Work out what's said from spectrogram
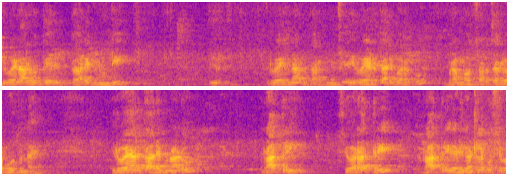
ఇరవై నాలుగు తేదీ తారీఖు నుండి ఇరవై నాలుగు తారీఖు నుంచి ఇరవై ఏడు తారీఖు వరకు బ్రహ్మోత్సవాలు జరగబోతున్నాయి. ఇరవై ఆరు తారీఖు నాడు రాత్రి శివరాత్రి రాత్రి ఏడు గంటలకు శివ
